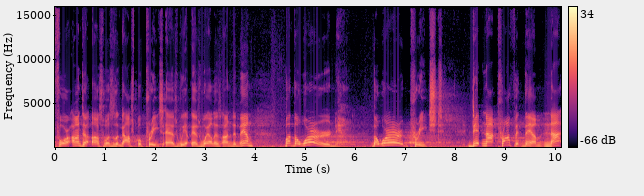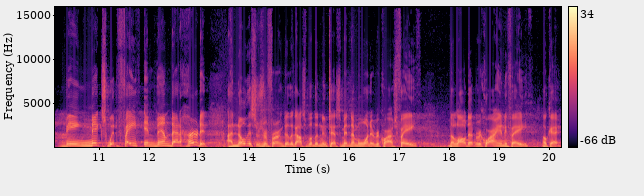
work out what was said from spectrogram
For unto us was the gospel preached as, we, as well as unto them, but the word, the word preached did not profit them, not being mixed with faith in them that heard it. I know this is referring to the gospel of the New Testament. Number one, it requires faith. The law doesn't require any faith, okay?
